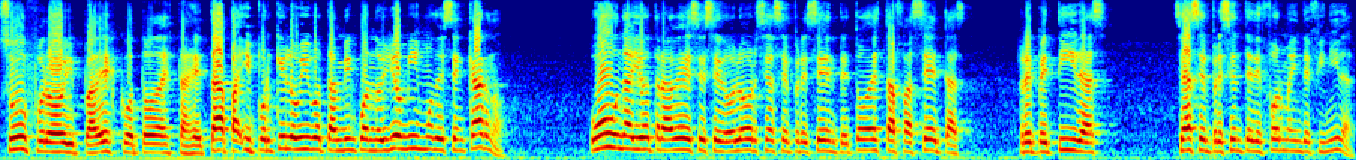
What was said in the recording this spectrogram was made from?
Sufro y padezco todas estas etapas. ¿Y por qué lo vivo también cuando yo mismo desencarno? Una y otra vez ese dolor se hace presente, todas estas facetas repetidas se hacen presentes de forma indefinida.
